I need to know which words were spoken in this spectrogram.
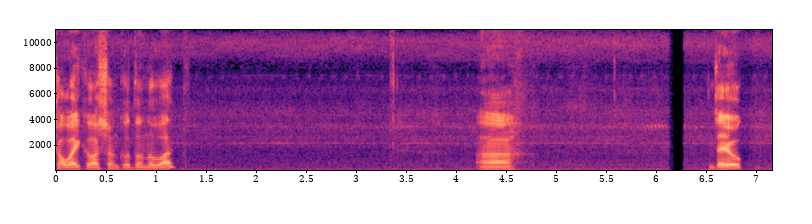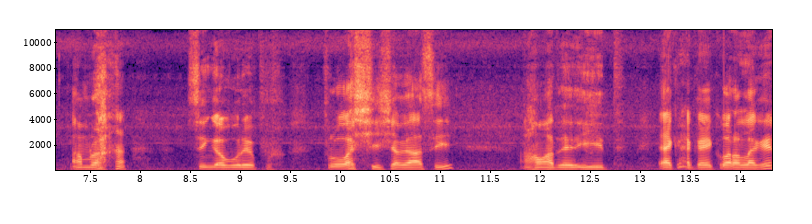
সবাইকে অসংখ্য ধন্যবাদ। যাই হোক, আমরা সিঙ্গাপুরে প্রবাসী হিসাবে আছি। আমাদের ঈদ একা একাই করা লাগে।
